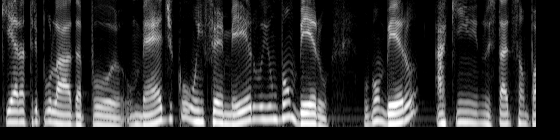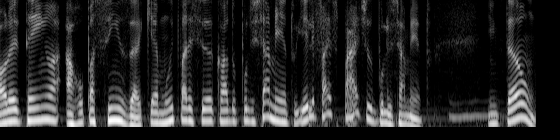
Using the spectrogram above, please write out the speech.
que era tripulada por um médico, um enfermeiro e um bombeiro. O bombeiro, aqui no estado de São Paulo, ele tem a roupa cinza, que é muito parecida com a do policiamento. E ele faz parte do policiamento. Hum. Então,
